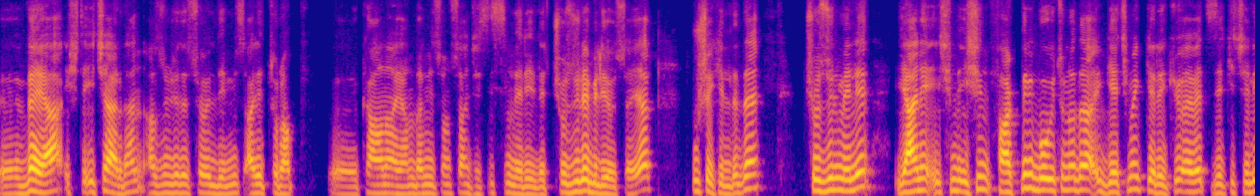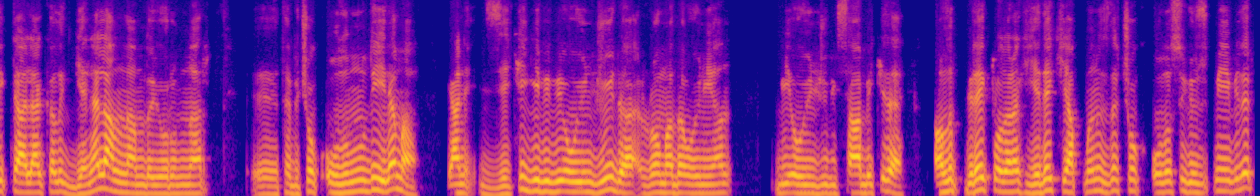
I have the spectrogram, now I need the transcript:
E, veya işte içeriden az önce de söylediğimiz Ali Turap, e, Kaan Ayhan, Davinson Sanchez isimleriyle çözülebiliyorsa eğer bu şekilde de çözülmeli. Yani şimdi işin farklı bir boyutuna da geçmek gerekiyor. Evet Zeki Çelik'le alakalı genel anlamda yorumlar e, tabii çok olumlu değil ama yani Zeki gibi bir oyuncuyu da Roma'da oynayan bir oyuncu, bir sağ beki de alıp direkt olarak yedek yapmanız da çok olası gözükmeyebilir.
